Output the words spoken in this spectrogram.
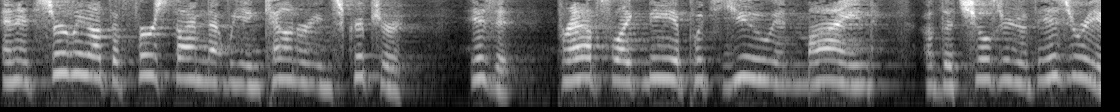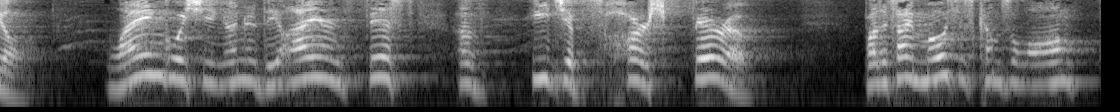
And it's certainly not the first time that we encounter in Scripture, is it? Perhaps, like me, it puts you in mind of the children of Israel languishing under the iron fist of Egypt's harsh Pharaoh. By the time Moses comes along,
